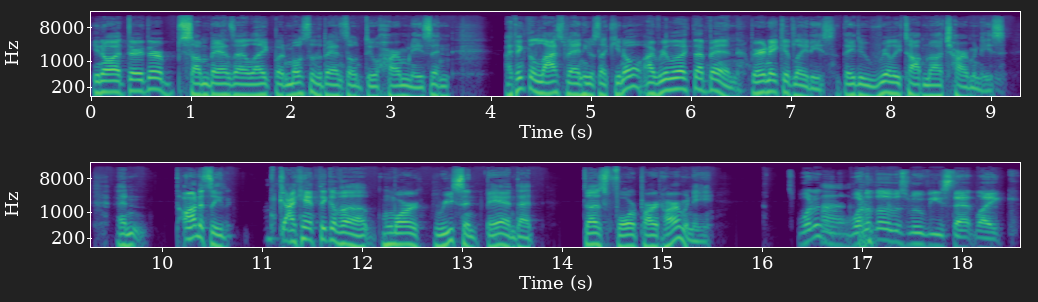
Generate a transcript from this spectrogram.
you know what, there there are some bands I like, but most of the bands don't do harmonies. And I think the last band he was like, you know, I really like that band, Barenaked Ladies. They do really top notch harmonies. And honestly, I can't think of a more recent band that does four part harmony. It's one of Uh, one of those movies that like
